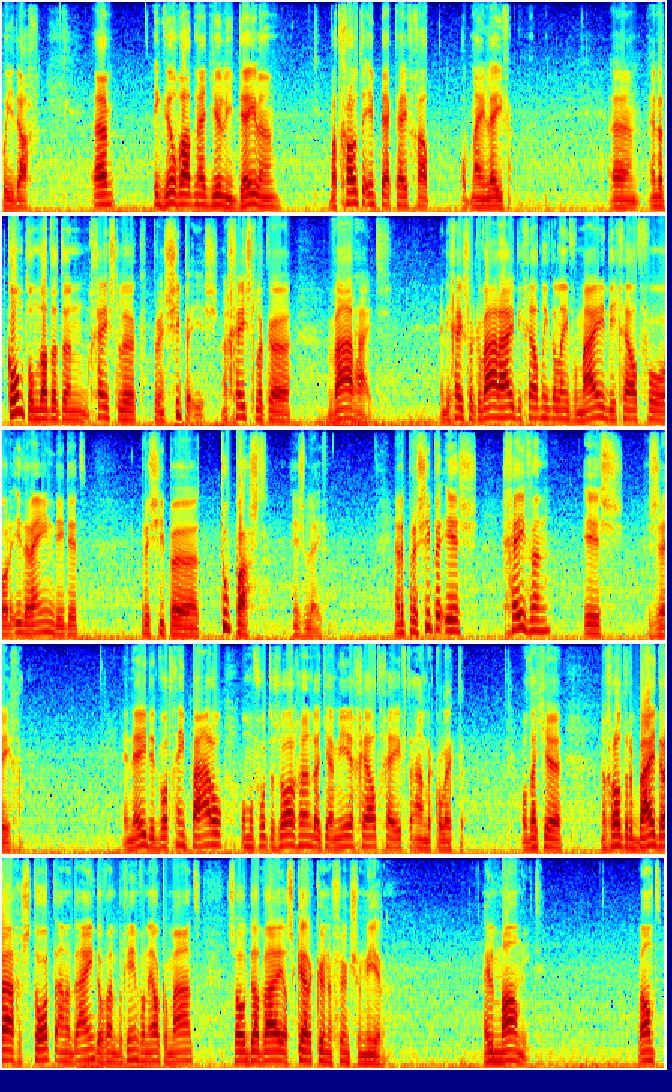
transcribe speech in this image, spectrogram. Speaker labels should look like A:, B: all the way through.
A: goeiedag. Um, ik wil wat met jullie delen wat grote impact heeft gehad op mijn leven. Um, en dat komt omdat het een geestelijk principe is, een geestelijke waarheid. En die geestelijke waarheid die geldt niet alleen voor mij, die geldt voor iedereen die dit principe toepast in zijn leven. En het principe is: geven is zegen. En nee, dit wordt geen parel om ervoor te zorgen dat jij meer geld geeft aan de collecte. Of dat je een grotere bijdrage stort aan het eind of aan het begin van elke maand, zodat wij als kerk kunnen functioneren. Helemaal niet. Want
